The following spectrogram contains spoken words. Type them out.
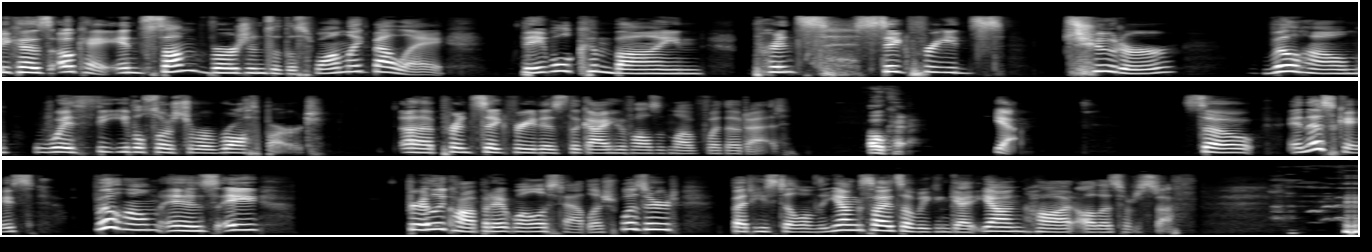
Because, okay, in some versions of the Swan Lake Ballet, they will combine Prince Siegfried's tutor, Wilhelm, with the evil sorcerer Rothbart. Uh, Prince Siegfried is the guy who falls in love with Odette. Okay. So, in this case, Wilhelm is a fairly competent, well established wizard, but he's still on the young side, so we can get young, hot, all that sort of stuff.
